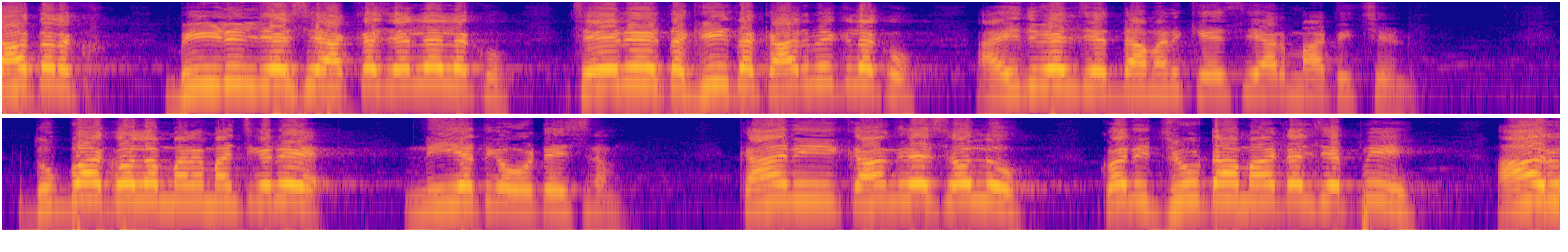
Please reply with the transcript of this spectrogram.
తాతలకు బీడీలు చేసే అక్క చెల్లెళ్ళకు చేనేత గీత కార్మికులకు ఐదు వేలు చేద్దామని కేసీఆర్ మాట ఇచ్చిండు. దుబ్బాకోలం మనం మంచిగానే నియతిగా ఓటేసినాం. కానీ ఈ కాంగ్రెస్ వాళ్ళు కొన్ని జూటా మాటలు చెప్పి ఆరు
